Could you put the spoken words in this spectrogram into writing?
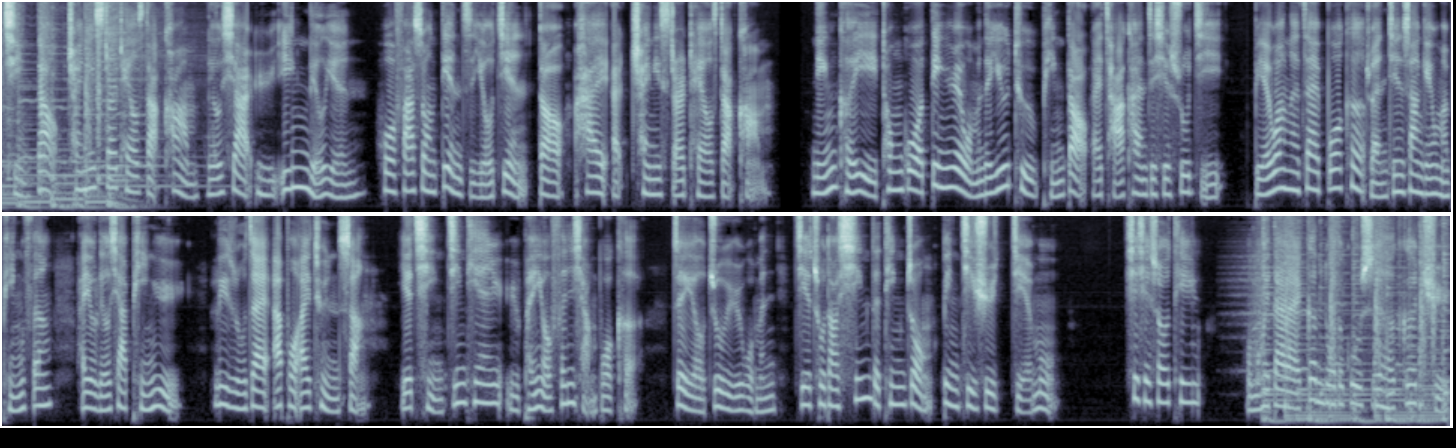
请到 ChineseStarTales.com 留下语音留言，或发送电子邮件到 hi at ChineseStarTales.com。 您可以通过订阅我们的 YouTube 频道来查看这些书籍。别忘了在播客软件上给我们评分，还有留下评语，例如在 Apple iTunes 上。也请今天与朋友分享播客，这有助于我们接触到新的听众，并继续节目。谢谢收听，我们会带来更多的故事和歌曲，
